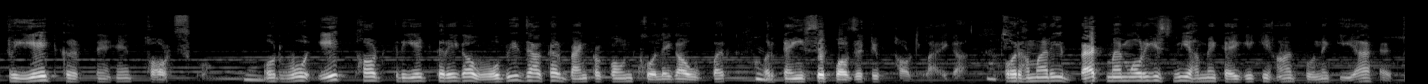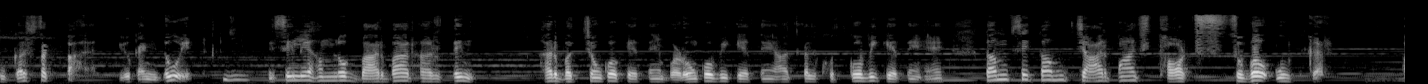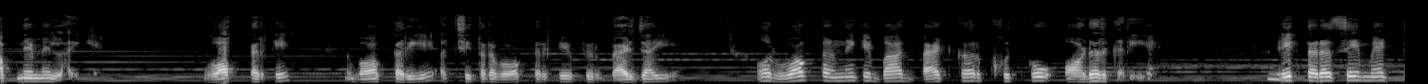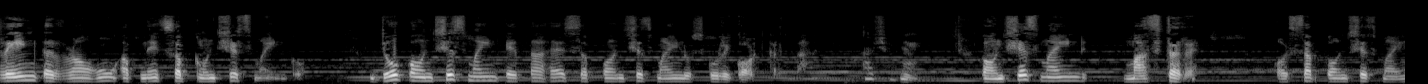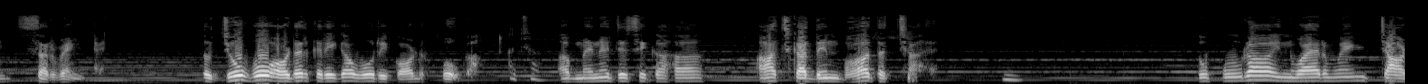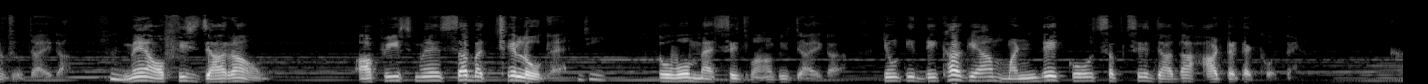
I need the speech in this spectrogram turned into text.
क्रिएट करते हैं थॉट्स को। और वो एक थॉट क्रिएट करेगा वो भी जाकर बैंक अकाउंट खोलेगा ऊपर और कहीं से पॉजिटिव थॉट लाएगा। अच्छा, और हमारी बैक मेमोरीज भी हमें कहेगी कि हाँ तूने किया है तू कर सकता है यू कैन डू इट इसीलिए हम लोग बार बार हर दिन हर बच्चों को कहते हैं बड़ों को भी कहते हैं आजकल खुद को भी कहते हैं कम से कम चार पाँच थॉट्स सुबह उठकर अपने में लाइए। वॉक करके वॉक करिए अच्छी तरह वॉक करके फिर बैठ जाइए। और वॉक करने के बाद बैठकर खुद को ऑर्डर करिए। हम्म, एक तरह से मैं ट्रेन कर रहा हूँ अपने सबकॉन्शियस माइंड को। जो कॉन्शियस माइंड कहता है सबकॉन्शियस माइंड उसको रिकॉर्ड करता है। कॉन्शियस माइंड मास्टर है और सबकॉन्शियस माइंड सर्वेंट है। तो जो वो ऑर्डर करेगा वो रिकॉर्ड होगा। अच्छा। अब मैंने जैसे कहा आज का दिन बहुत अच्छा है। हम्म, तो पूरा इन्वायरमेंट चार्ज हो जाएगा। हम्म, मैं ऑफ़िस जा रहा हूँ। ऑफ़िस में सब अच्छे लोग हैं। जी। तो वो मैसेज वहाँ भी जाएगा। क्योंकि देखा गया मंडे को सबसे ज़्यादा हार्ट अटैक होते हैं।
